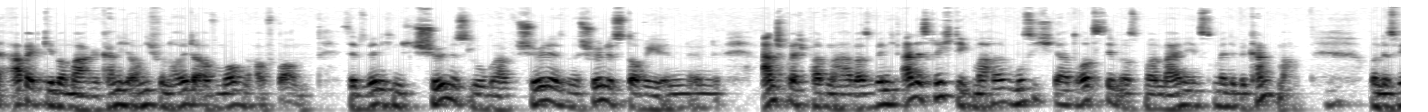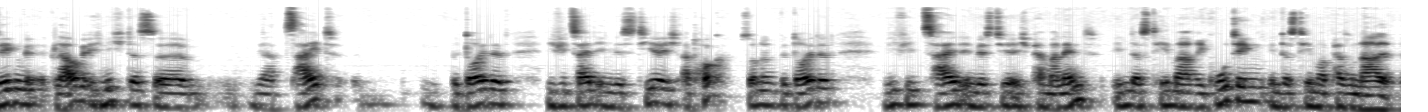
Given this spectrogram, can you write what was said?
eine Arbeitgebermarke kann ich auch nicht von heute auf morgen aufbauen. Selbst wenn ich ein schönes Logo habe, schöne, eine schöne Story, einen, Ansprechpartner habe, also wenn ich alles richtig mache, muss ich ja trotzdem erstmal meine Instrumente bekannt machen. Und deswegen glaube ich nicht, dass äh, ja, Zeit bedeutet, wie viel Zeit investiere ich ad hoc, sondern bedeutet, wie viel Zeit investiere ich permanent in das Thema Recruiting, in das Thema Personal.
